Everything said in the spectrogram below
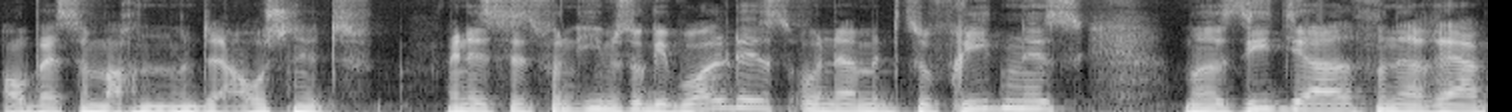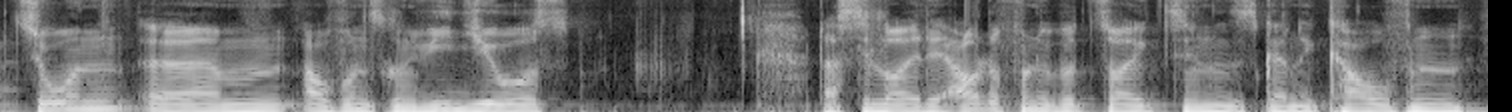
auch besser machen und der Ausschnitt. Wenn es jetzt von ihm so gewollt ist und damit zufrieden ist, man sieht ja von der Reaktion ähm, auf unseren Videos, dass die Leute auch davon überzeugt sind und es gerne kaufen.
